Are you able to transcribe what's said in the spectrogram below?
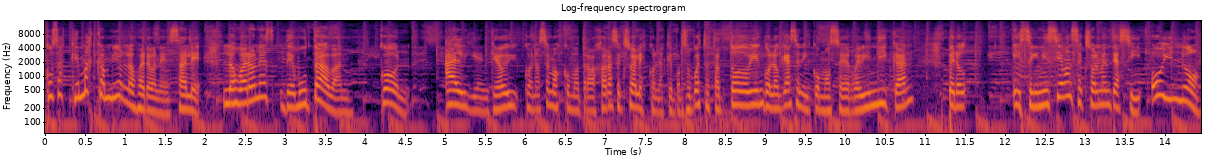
cosas que más cambió en los varones, ¿sale? Los varones debutaban con alguien que hoy conocemos como trabajadoras sexuales, con las que por supuesto está todo bien con lo que hacen y cómo se reivindican, pero eh, se iniciaban sexualmente así. Hoy no.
